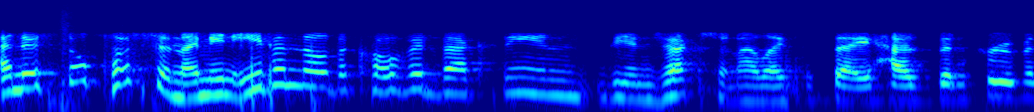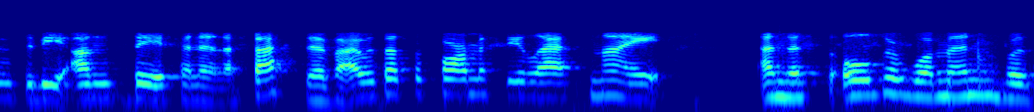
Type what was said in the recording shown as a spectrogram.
And they're still pushing. I mean, even though the COVID vaccine, the injection, I like to say, has been proven to be unsafe and ineffective, I was at the pharmacy last night and this older woman was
